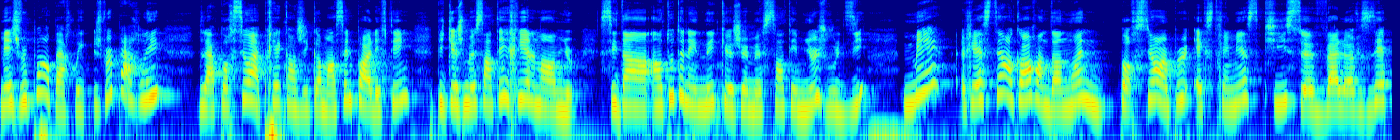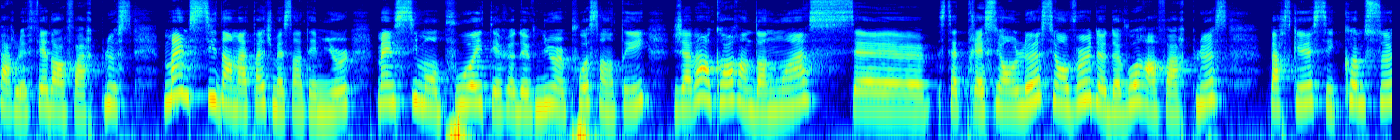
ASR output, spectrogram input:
mais je veux pas en parler. Je veux parler la portion après quand j'ai commencé le powerlifting, puis que je me sentais réellement mieux. C'est dans, en toute honnêteté que je me sentais mieux, je vous le dis. Mais restait encore en dedans de moi une portion un peu extrémiste qui se valorisait par le fait d'en faire plus. Même si dans ma tête je me sentais mieux, même si mon poids était redevenu un poids santé, j'avais encore en dedans de moi cette pression-là, si on veut, de devoir en faire plus parce que c'est comme ça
